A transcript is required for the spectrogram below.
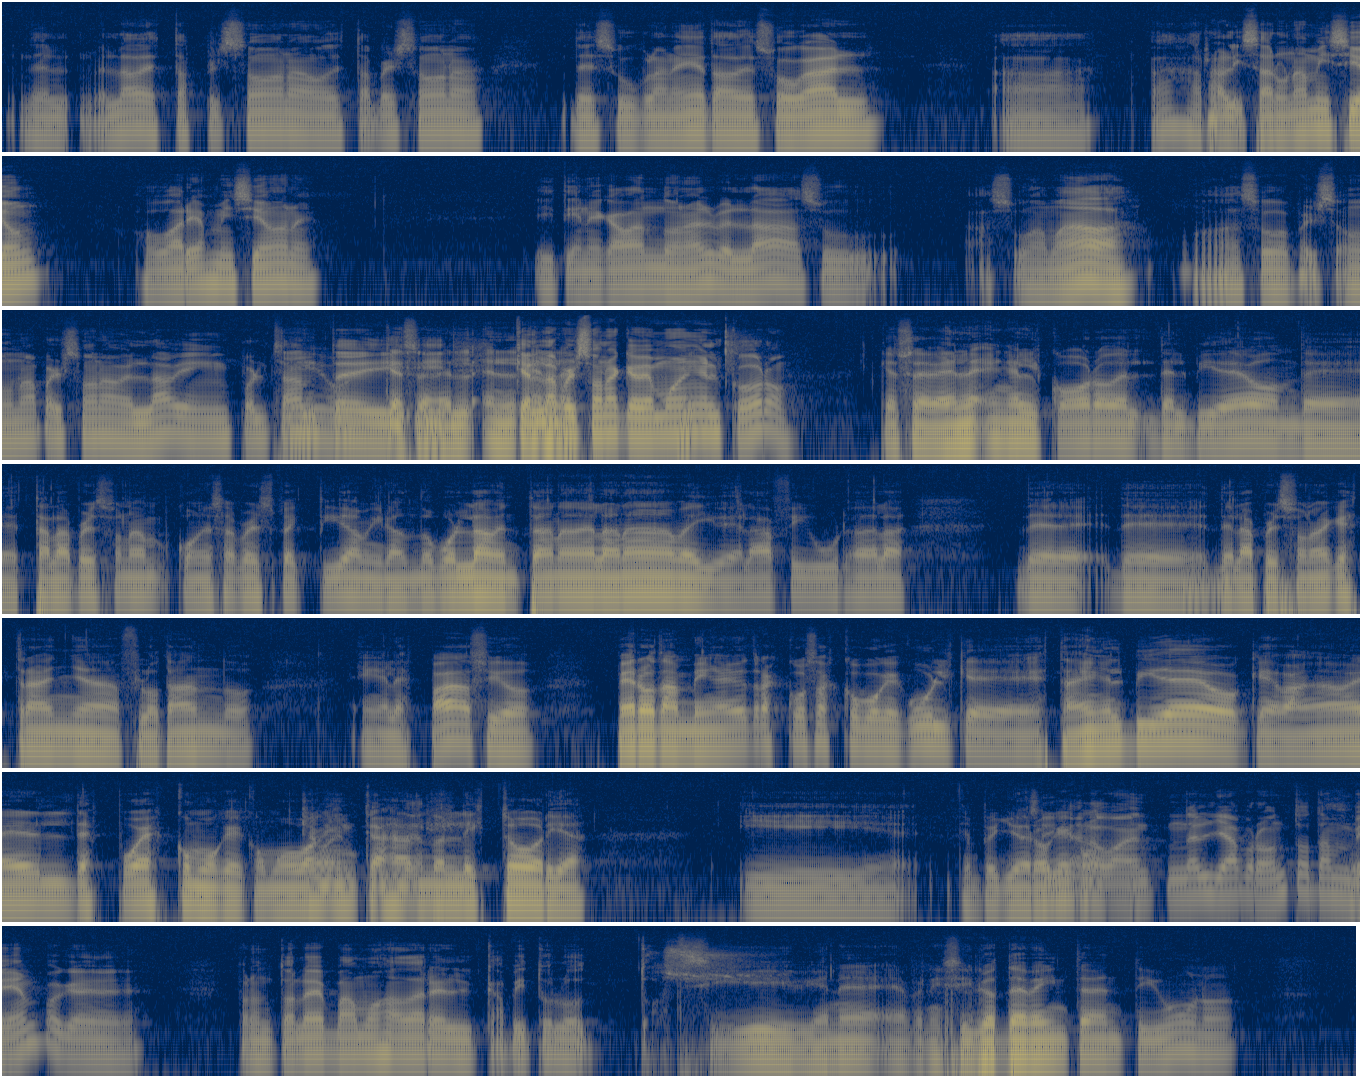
¿verdad? de estas personas o de esta persona, de su planeta, de su hogar, a, a realizar una misión o varias misiones y tiene que abandonar, ¿verdad? A su, a su amada o a su persona, una persona, ¿verdad? Bien importante y, que y- es la persona que vemos en el coro. que se ve en- en el coro del, del video donde está la persona con esa perspectiva mirando por la ventana de la nave y ve la figura de la, de, de- de la persona que extraña flotando en el espacio. Pero también hay otras cosas como que cool que están en el video que van a ver después como que cómo van encajando en la historia. Y yo creo Sí, que... que lo van a entender ya pronto también porque pronto les vamos a dar el capítulo 2. Sí, viene a principios de 2021.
